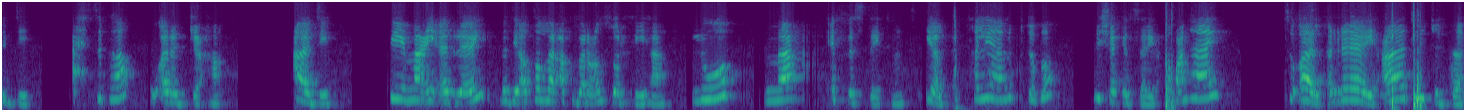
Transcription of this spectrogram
بدي أحسبها وأرجعها. عادي. في معي array بدي أطلع أكبر عنصر فيها. loop مع if statement. يلا خلينا نكتبه بشكل سريع. طبعا هاي سؤال array عادي جدا.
